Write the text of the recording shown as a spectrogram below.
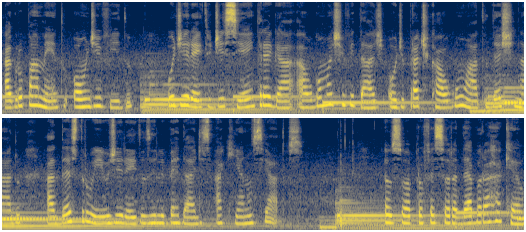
agrupamento ou indivíduo o direito de se entregar a alguma atividade ou de praticar algum ato destinado a destruir os direitos e liberdades aqui anunciados. Eu sou a professora Débora Raquel.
